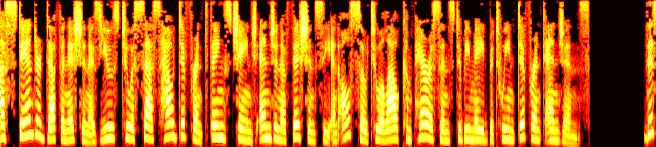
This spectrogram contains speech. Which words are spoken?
A standard definition is used to assess how different things change engine efficiency and also to allow comparisons to be made between different engines. This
